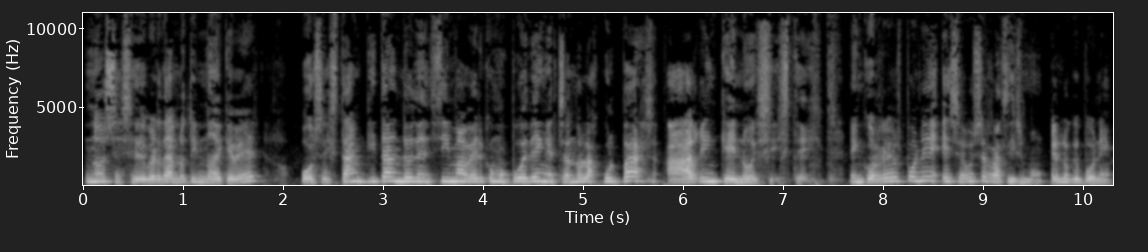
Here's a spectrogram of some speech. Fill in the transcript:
no sé si de verdad no tiene nada que ver o se están quitando de encima a ver cómo pueden echando las culpas a alguien que no existe. En correos pone SOS Racismo, es lo que pone.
